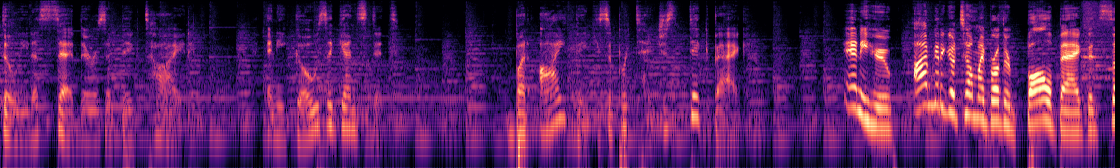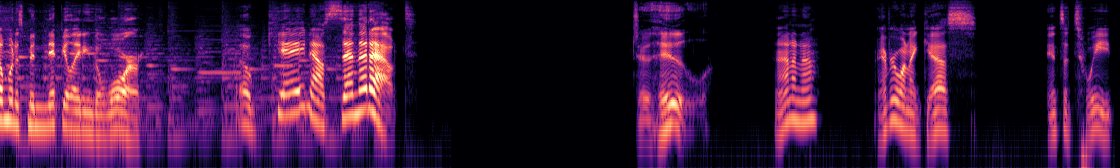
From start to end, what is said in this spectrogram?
Delita said there is a big tide, and he goes against it. But I think he's a pretentious dickbag. Anywho, I'm gonna go tell my brother Ballbag that someone is manipulating the war. Okay, now send that out. To who? I don't know. Everyone, I guess. It's a tweet.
